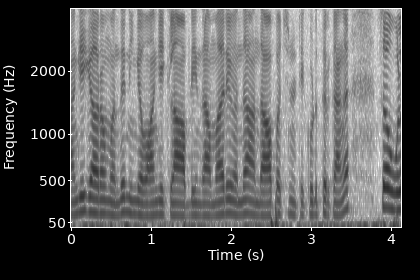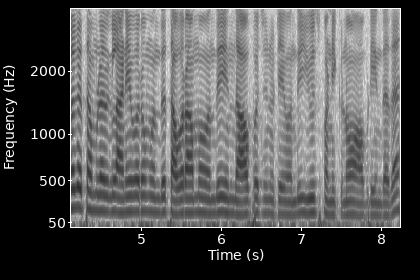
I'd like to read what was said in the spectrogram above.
அங்கீகாரம் வந்து நீங்கள் வாங்கிக்கலாம் அப்படின்ற மாதிரி வந்து அந்த ஆப்பர்ச்சுனிட்டி கொடுத்துருக்காங்க. ஸோ உலக தமிழர்கள் அனைவரும் வந்து தவறாமல் வந்து இந்த ஆப்பர்ச்சுனிட்டியை வந்து யூஸ் பண்ணிக்கணும் அப்படின்றத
